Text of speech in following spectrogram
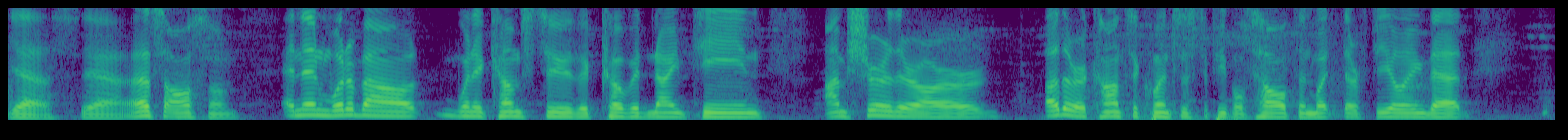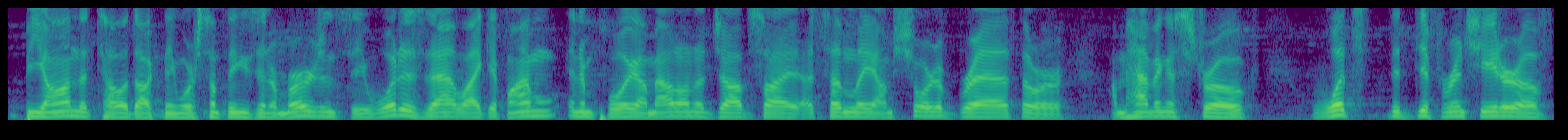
Yes, yeah, that's awesome. And then what about when it comes to the COVID 19? I'm sure there are other consequences to people's health and what they're feeling that beyond the Teladoc thing where something's an emergency. What is that like? If I'm an employee, I'm out on a job site, uh, suddenly I'm short of breath or I'm having a stroke. What's the differentiator of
